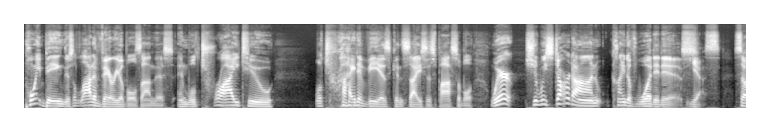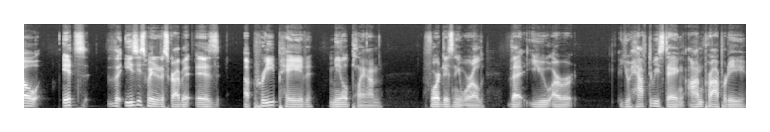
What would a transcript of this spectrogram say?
point being, there's a lot of variables on this, and we'll try to we'll try to be as concise as possible. Where should we start on kind of what it is? Yes. So it's the easiest way to describe it is a prepaid meal plan for Disney World that you are you have to be staying on property,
